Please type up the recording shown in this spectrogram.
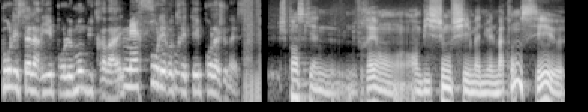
pour les salariés, pour le monde du travail, pour les retraités, pour la jeunesse. Je pense qu'il y a une, vraie ambition chez Emmanuel Macron, c'est euh,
